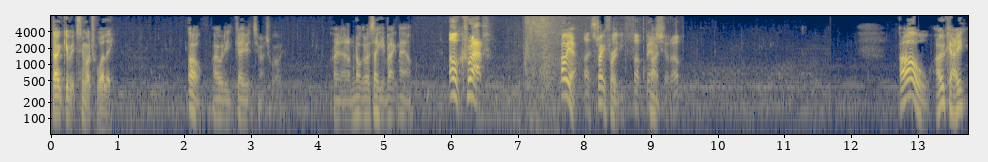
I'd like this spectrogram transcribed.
Don't give it too much welly. Oh, I already gave it too much worry. And I'm not going to take it back now. Oh crap. Oh yeah, I straight through. completely Fuck that. Right. Shut up. Oh, okay,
